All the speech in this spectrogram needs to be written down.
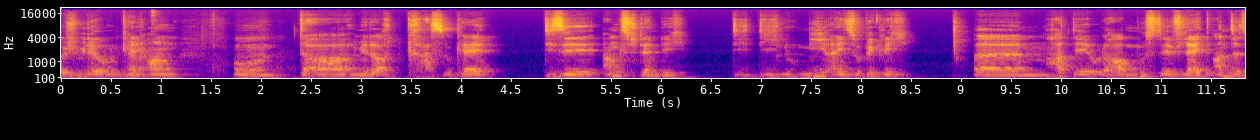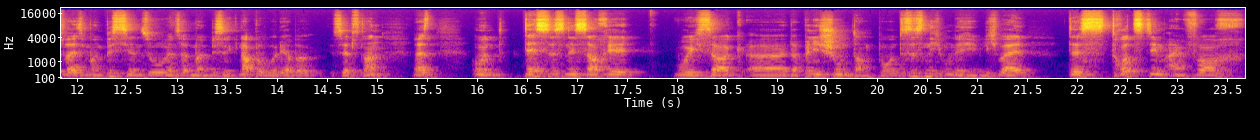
ich wieder und keine Ahnung. Und da habe ich mir gedacht, krass, okay, diese Angst ständig, die, die ich noch nie eigentlich so wirklich ähm, hatte oder haben musste, vielleicht ansatzweise mal ein bisschen so, wenn es halt mal ein bisschen knapper wurde, aber selbst dann, weißt und das ist eine Sache, wo ich sage, äh, da bin ich schon dankbar und das ist nicht unerheblich, weil das trotzdem einfach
